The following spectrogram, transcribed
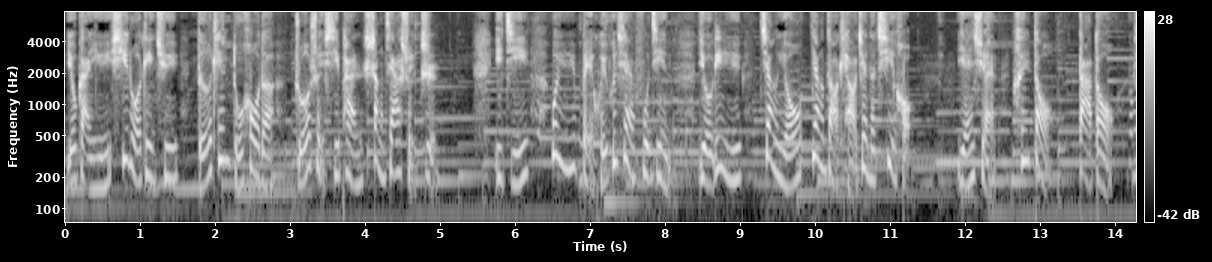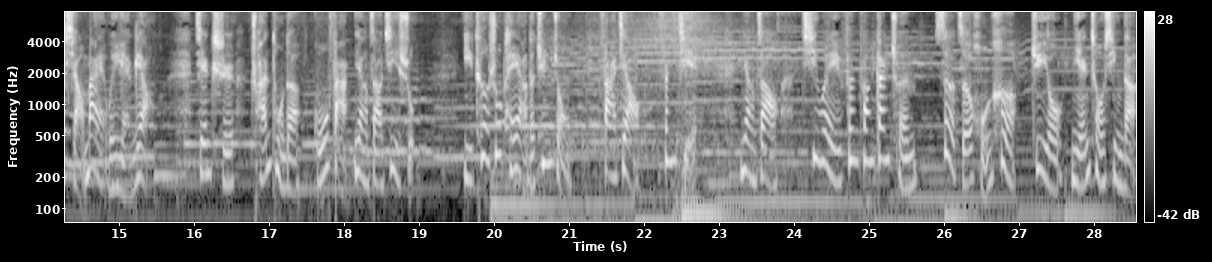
有感于西罗地区得天独厚的浊水溪畔上佳水质，以及位于北回归线附近有利于酱油酿造条件的气候，严选黑豆、大豆、小麦为原料，坚持传统的古法酿造技术，以特殊培养的菌种发酵分解酿造，气味芬芳甘醇。色泽红褐、具有粘稠性的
